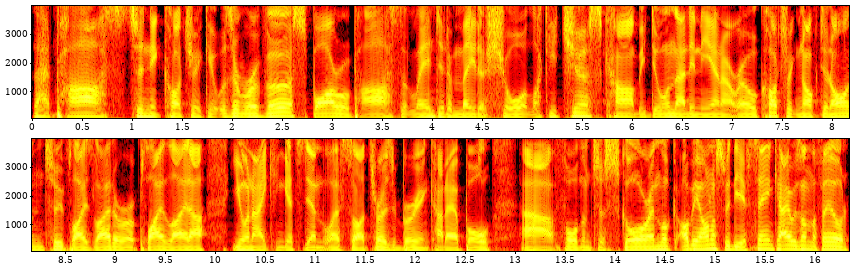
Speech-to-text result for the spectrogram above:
that pass to Nick Cotric, it was a reverse spiral pass that landed a metre short. Like, you just can't be doing that in the NRL. Cotric knocked it on two plays later or a play later. Euan Aitken gets down the left side, throws a brilliant cutout ball uh, for them to score. And look, I'll be honest with you, if CNK was on the field,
